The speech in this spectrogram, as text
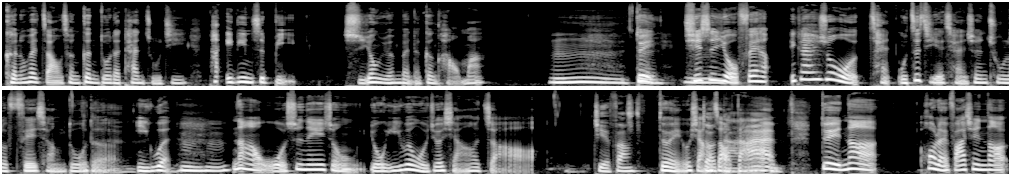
可能会造成更多的碳足迹，它一定是比使用原本的更好吗？嗯，对，其实嗯有非常，应该说我产我自己也产生出了非常多的疑问。嗯哼那我是那一种有疑问我就想要找，解放对我想要找答答案。，对，那后来发现到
